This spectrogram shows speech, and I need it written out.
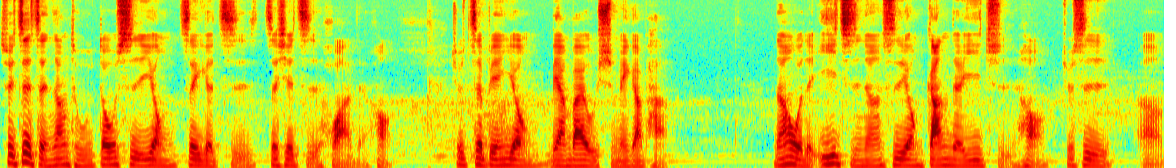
所以这整张图都是用这个值这些值画的，哈，就这边用两百五十 mega pa，然后我的一值呢是用钢的一值，哈，就是嗯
